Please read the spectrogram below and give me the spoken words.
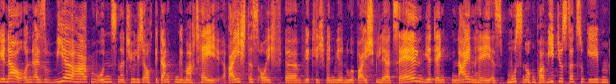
Genau, und also wir haben uns natürlich auch Gedanken gemacht, hey, reicht es euch äh, wirklich, wenn wir nur Beispiele erzählen? Wir denken, nein, hey, es muss noch ein paar Videos dazu geben.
